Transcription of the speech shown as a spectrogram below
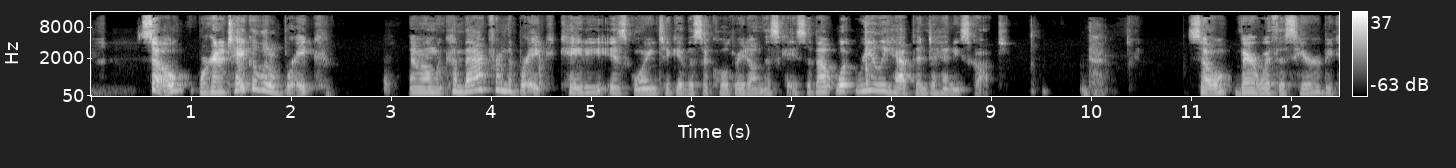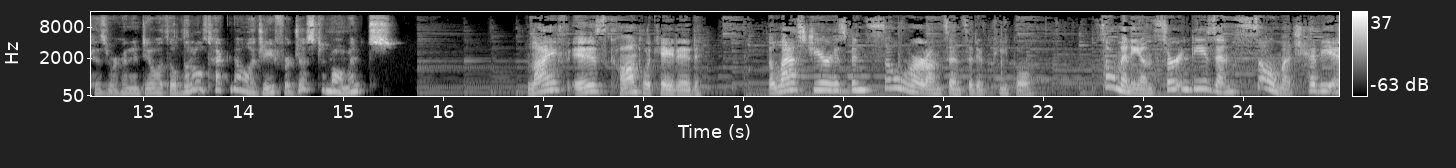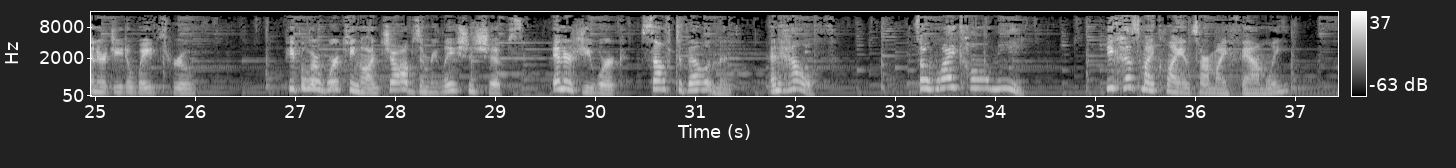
So we're going to take a little break. And when we come back from the break, Katie is going to give us a cold read on this case about what really happened to Henny Scott. Okay. So bear with us here because we're going to deal with a little technology for just a moment. Life is complicated. The last year has been so hard on sensitive people. So many uncertainties and so much heavy energy to wade through. People are working on jobs and relationships, energy work, self development, and health. So why call me? Because my clients are my family.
